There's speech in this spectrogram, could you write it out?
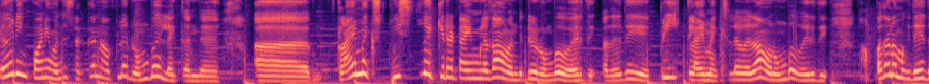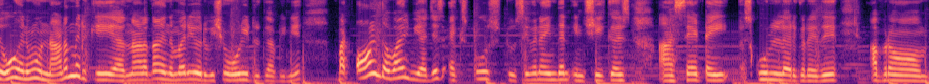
டேர்னிங் பாயிண்ட் வந்து செகண்ட் ஹாஃபில் ரொம்ப லைக் அந்த uh, கிளைமேக்ஸ் ட்விஸ்ட் வைக்கிற டைமில் தான் வந்துட்டு ரொம்ப வருது. அதாவது ப்ரீ கிளைமேக்ஸில் தான் ரொம்ப வருது. அப்போ தான் நமக்கு தெரியுது ஓ என்னமோ நடந்திருக்கு அதனால தான் இந்த மாதிரி ஒரு விஷயம் ஓடிட்டுருக்கு அப்படின்னு. But all the while we are just expose to Sivanandhan in Shekhar's சேட்டை ஸ்கூலில் இருக்கிறது. அப்புறம்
